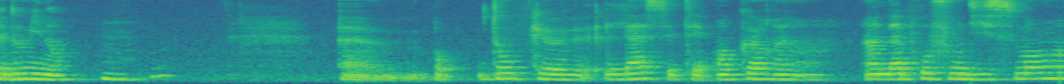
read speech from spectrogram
prédominants. Hmm. bon, donc là, c'était encore un, un approfondissement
